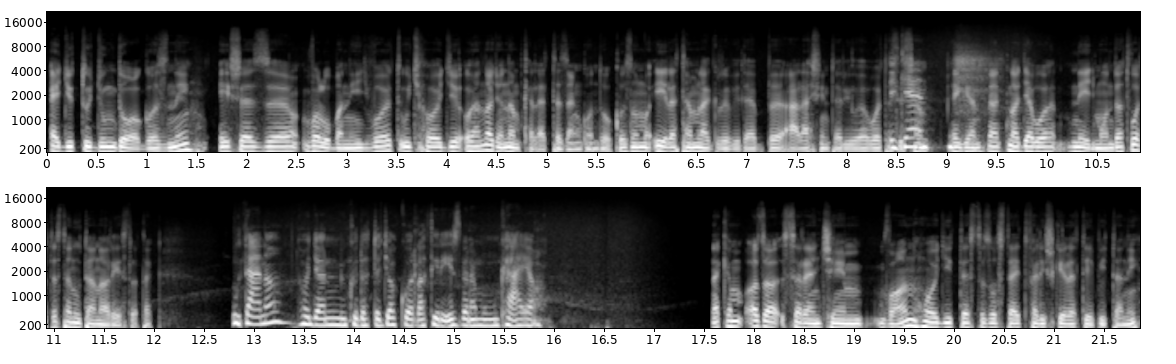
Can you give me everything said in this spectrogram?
együtt tudjunk dolgozni, és ez valóban így volt, úgyhogy olyan nagyon nem kellett ezen gondolkoznom. Életem legrövidebb állásinterjúja volt, azt Igen? hiszem. Igen, mert nagyjából négy mondat volt, aztán utána a részletek. Utána hogyan működött a gyakorlati részben a munkája? Nekem az a szerencsém van, hogy itt ezt az osztályt fel is kellett építeni,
